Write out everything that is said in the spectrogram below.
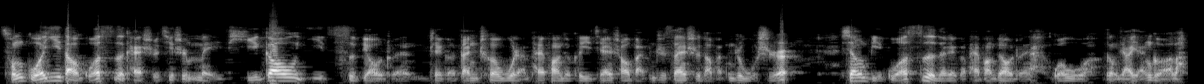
从国一到国四开始，其实每提高一次标准，这个单车污染排放就可以减少百分之三十到百分之五十。相比国四的这个排放标准啊，国五更加严格了，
